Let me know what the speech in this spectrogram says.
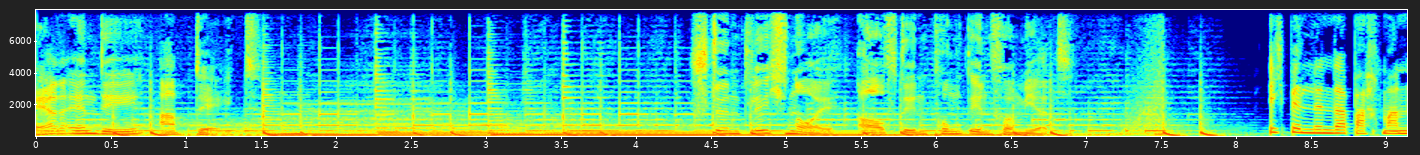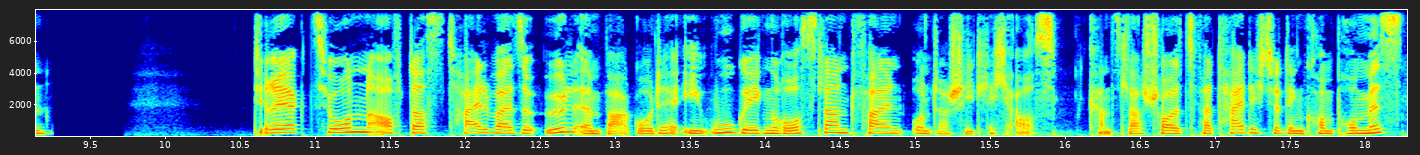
RND Update. Stündlich neu. Auf den Punkt informiert. Ich bin Linda Bachmann. Die Reaktionen auf das teilweise Ölembargo der EU gegen Russland fallen unterschiedlich aus. Kanzler Scholz verteidigte den Kompromiss.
